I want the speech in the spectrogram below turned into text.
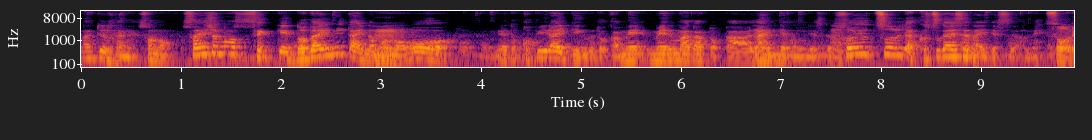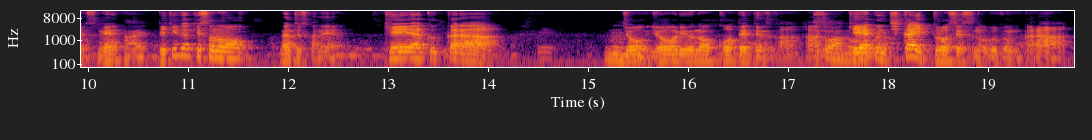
なんていうんですかね。その最初の設計土台みたいなものを、えー、とコピーライティングとかメメルマガとか LINE でもいいんですけど、うん。そういうツールでは覆せないですよね。そうですね。はい。できるだけその、なんていうんですかね、契約からうん上上流の工程っていうんですか、あのの契約に近いプロセスの部分から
